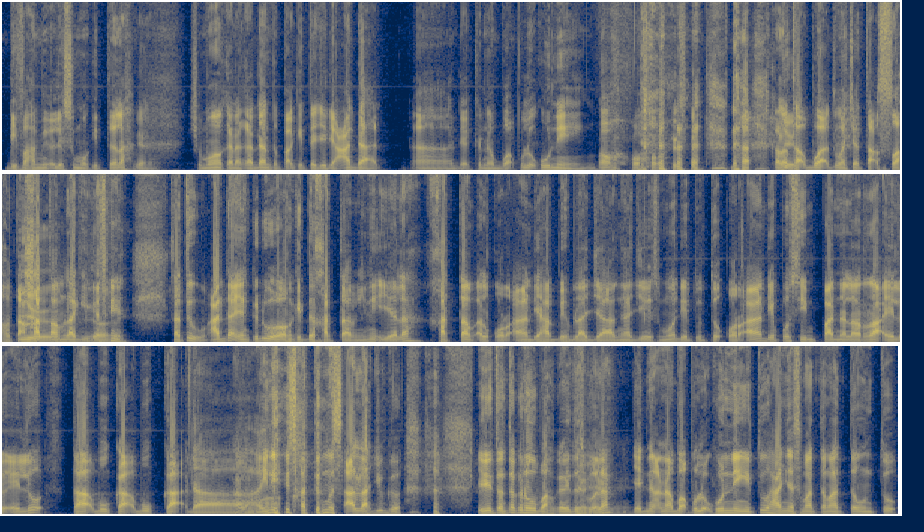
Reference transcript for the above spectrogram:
difahami oleh semua kita lah. Yeah. Cuma kadang-kadang tempat kita jadi adat. Uh, dia kena buat puluk kuning. Oh. Dah, kalau Yeah. tak buat tu macam tak sah, tak Yeah. khatam lagi Ah. katanya. Satu, adat yang kedua orang kita khatam ini ialah khatam Al-Quran, dia habis belajar ngaji semua, dia tutup Quran, dia pun simpan dalam rak elok-elok, tak buka-buka dah. Alamak. Ini satu masalah juga. Jadi tuan-tuan kena ubah perkara Ya, tersebut ya, lah. ya. Jadi nak, nak buat puluk kuning itu hanya semata-mata untuk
